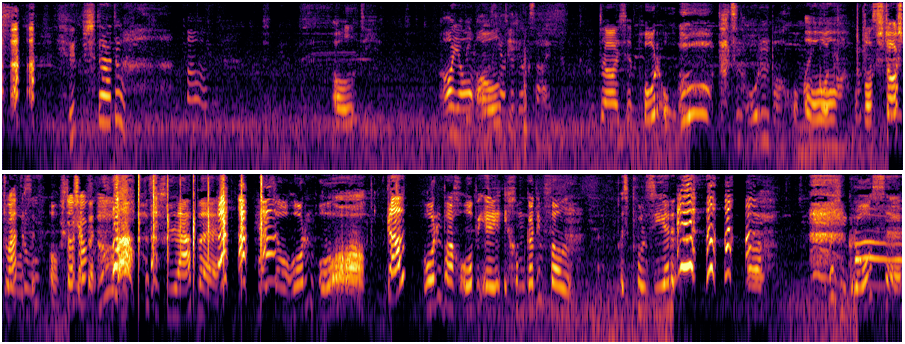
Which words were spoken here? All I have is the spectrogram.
Hübsch da, du. Aldi. Ah ja, Beim Aldi Aldi. hat er ja gesagt. Und da ist ein Horn. Oh, oh einen Hornbach. Oh mein Oh. Gott. Und was Stehst du auch drauf? Oh, Stehst du auf- Oh, das ist Leben. hey, so Horn. Oh, Gell? Hornbach oben. Ey, Ich komme gerade im Fall. Es pulsiert. Oh, das ist ein grosser.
